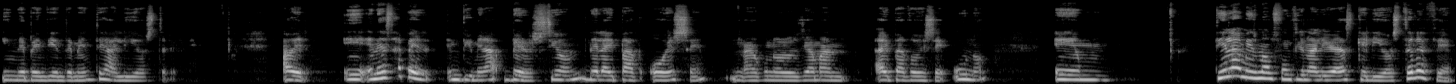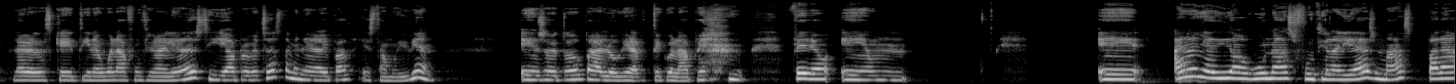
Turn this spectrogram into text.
independientemente al iOS 13. A ver, eh, en esta en primera versión del iPad OS, algunos los llaman iPad OS 1, em, tiene las mismas funcionalidades que el iOS 13. La verdad es que tiene buenas funcionalidades y aprovechas también el iPad está muy bien. Eh, sobre todo para loguearte con Apple. Pero em, eh, han añadido algunas funcionalidades más para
